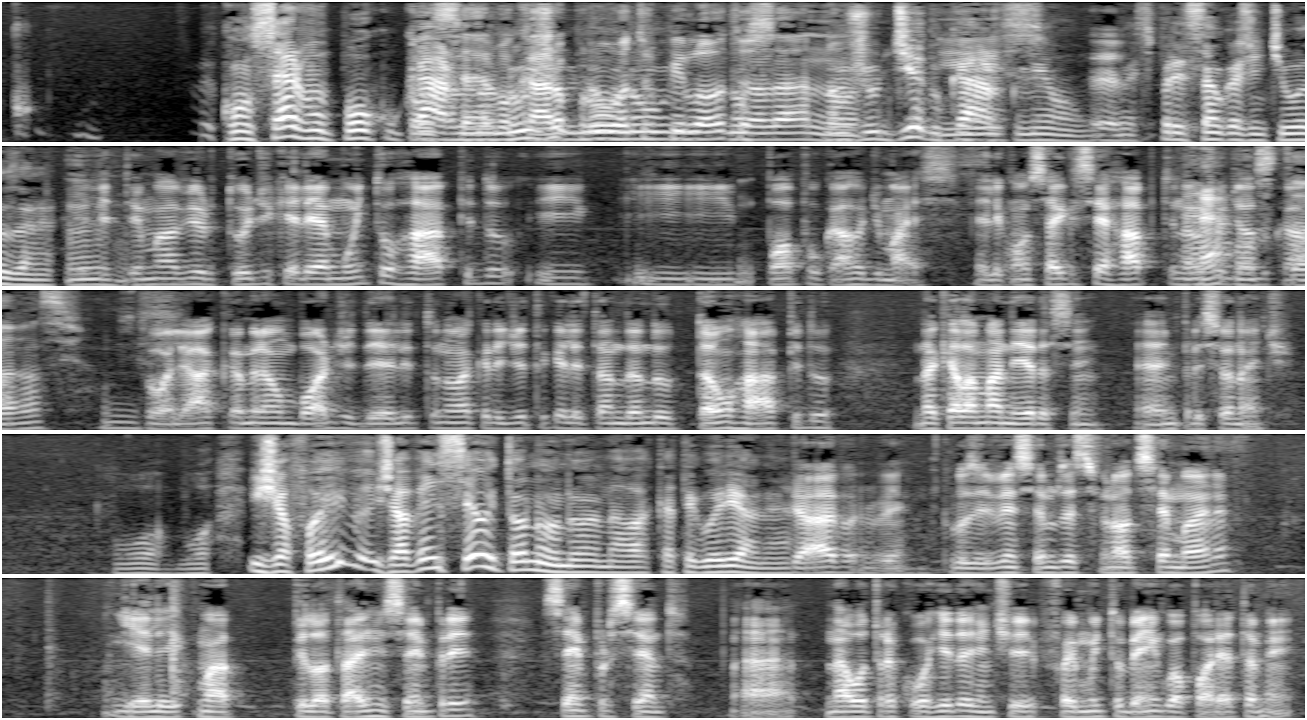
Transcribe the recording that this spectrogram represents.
conserva um pouco o carro. Conserva no, o carro para o outro piloto no, andar. Não, judia do carro, que é uma expressão que a gente usa, né? Ele tem uma virtude que ele é muito rápido e, e popa o carro demais. Ele consegue ser rápido e não é, judiando o carro. Se tu olhar a câmera on-board dele, tu não acredita que ele está andando tão rápido daquela maneira, assim. É impressionante. Boa, boa. E já foi, já venceu então no, no, na categoria, né? Já, inclusive vencemos esse final de semana. E ele com uma pilotagem sempre 100%. Na, na outra corrida a gente foi muito bem, Guaporé também.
